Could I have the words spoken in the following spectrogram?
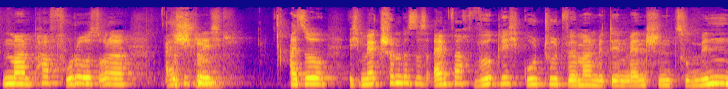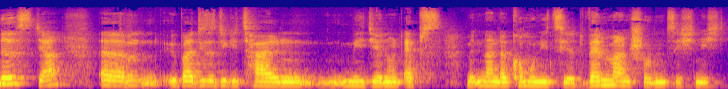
mal ein paar Fotos oder weiß Das ich stimmt. nicht. Also ich merke schon, dass es einfach wirklich gut tut, wenn man mit den Menschen zumindest ja ähm, über diese digitalen Medien und Apps miteinander kommuniziert, wenn man schon sich nicht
